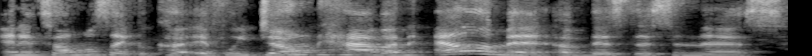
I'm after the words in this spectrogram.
And it's almost like because if we don't have an element of this this and this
